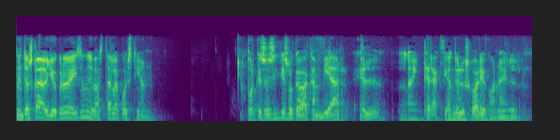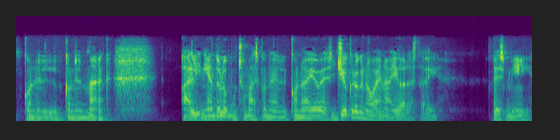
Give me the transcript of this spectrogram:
entonces, claro, yo creo que ahí es donde va a estar la cuestión. Porque eso sí que es lo que va a cambiar la interacción del usuario con el, con el, con el Mac, alineándolo mucho más con, el, con iOS. Yo creo que no van a llegar hasta ahí. Es mi,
